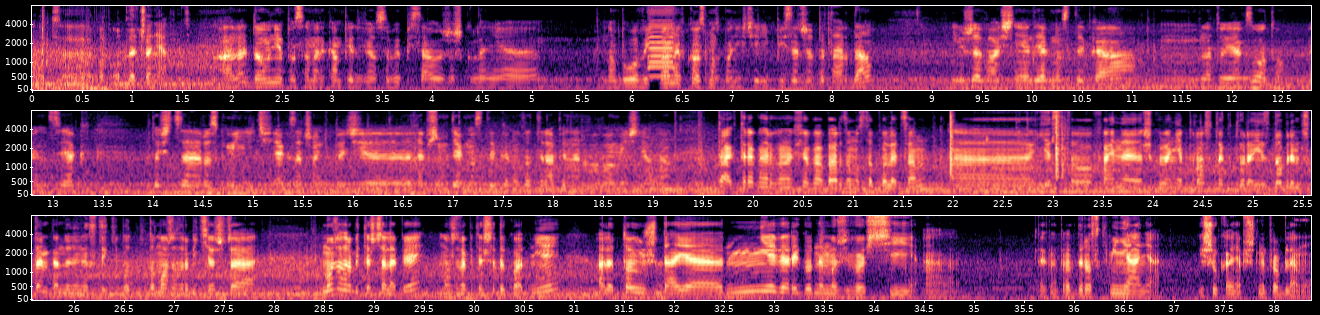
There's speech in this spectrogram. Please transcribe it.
od, e, od, od leczenia. Ale do mnie po Summercampie dwie osoby pisały, że szkolenie no, było wyjebane w kosmos, bo nie chcieli pisać, że petarda i że właśnie diagnostyka mm, wlatuje jak złoto. Więc jak ktoś chce rozkminić, jak zacząć być e, lepszym w diagnostykę, no to terapia nerwowo-mięśniowa. Tak, terapia nerwowo bardzo mocno polecam. Eee, Jest to fajne szkolenie proste, które jest dobrym wstępem do diagnostyki, bo to można zrobić jeszcze, można zrobić jeszcze lepiej, można zrobić jeszcze dokładniej, ale to już daje niewiarygodne możliwości e, tak naprawdę rozkminiania i szukania przyczyny problemu.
